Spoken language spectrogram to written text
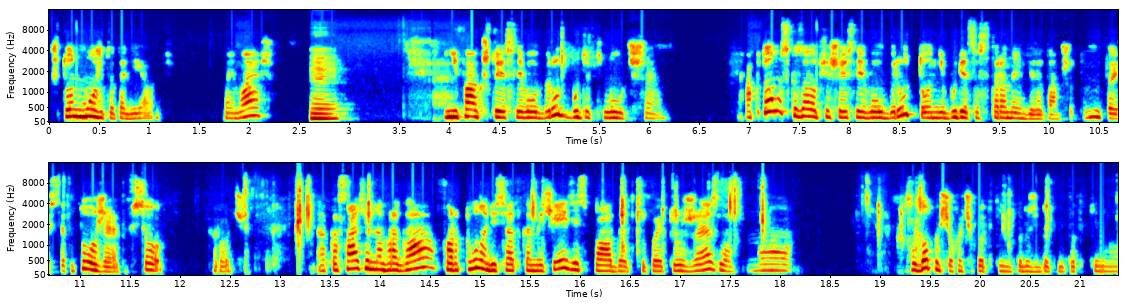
что он может это делать. Понимаешь? И не факт, что если его уберут, будет лучше. А кто ему сказал вообще, что если его уберут, то он не будет со стороны где-то там что-то? Ну, то есть это тоже, это все, короче. А касательно врага, фортуна, десятка мечей здесь падает, типа это жезлов, но Садоп еще хочу подкинуть, подожди, не подкинула.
